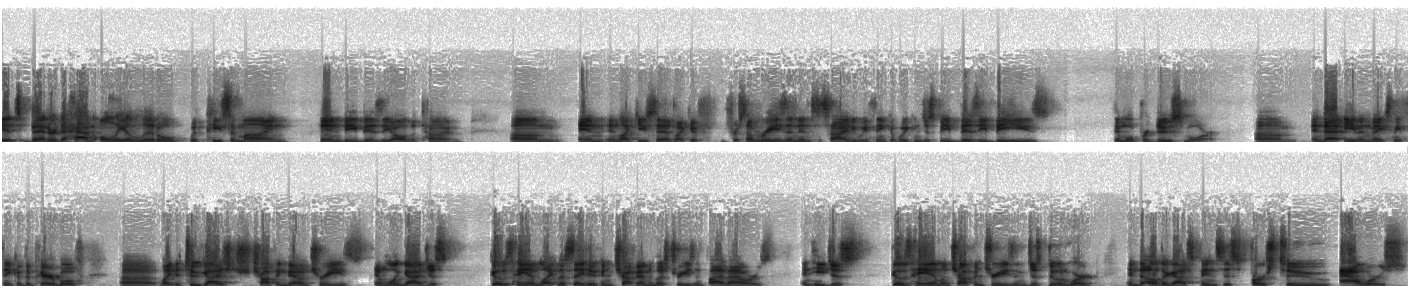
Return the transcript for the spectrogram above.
it's better to have only a little with peace of mind than be busy all the time. Um, and and like you said, like if for some reason in society we think if we can just be busy bees, then we'll produce more. Um, and that even makes me think of the parable of uh, like the two guys ch- chopping down trees, and one guy just goes ham. Like let's say who can chop down the most trees in five hours, and he just goes ham on chopping trees and just doing work. And the other guy spends his first two hours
